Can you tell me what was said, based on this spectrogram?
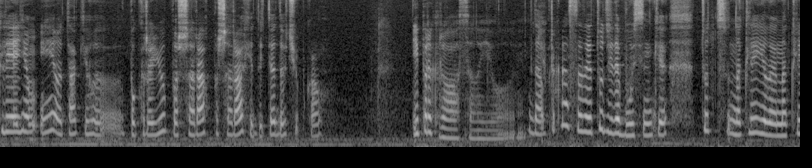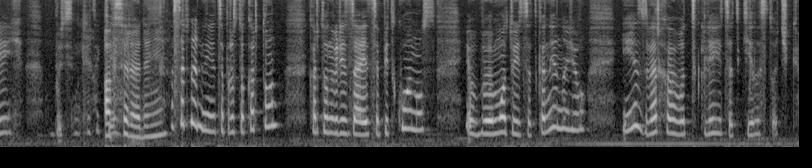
клеєм і отак його по краю, по шарах, по шарах і дійти до чубка. І прикрасили його. Да, прикрасили. Тут йде бусинки. Тут наклеїли на клей бусинки такі. А всередині? А всередині це просто картон. Картон вирізається під конус, і обмотується тканиною, і зверху от клеїться такі листочки.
